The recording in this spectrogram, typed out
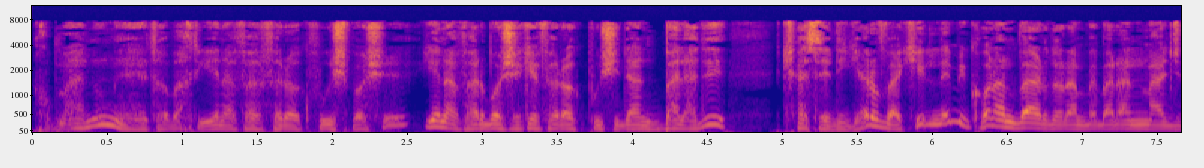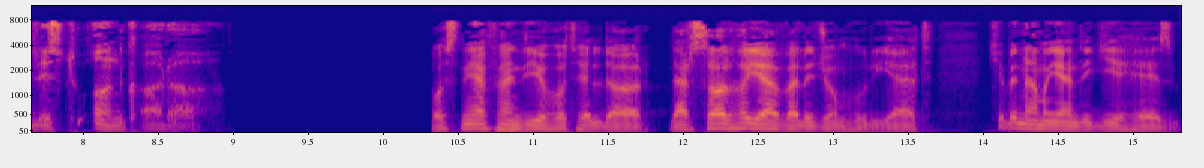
خب معلومه تا وقتی یه نفر فراک پوش باشه یه نفر باشه که فراک پوشیدن بلده کس دیگر رو وکیل نمی‌کنن بردارن ببرن مجلس تو آنکارا حسنی افندی هتلدار در سالهای اول جمهوریت که به نمایندگی حزب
